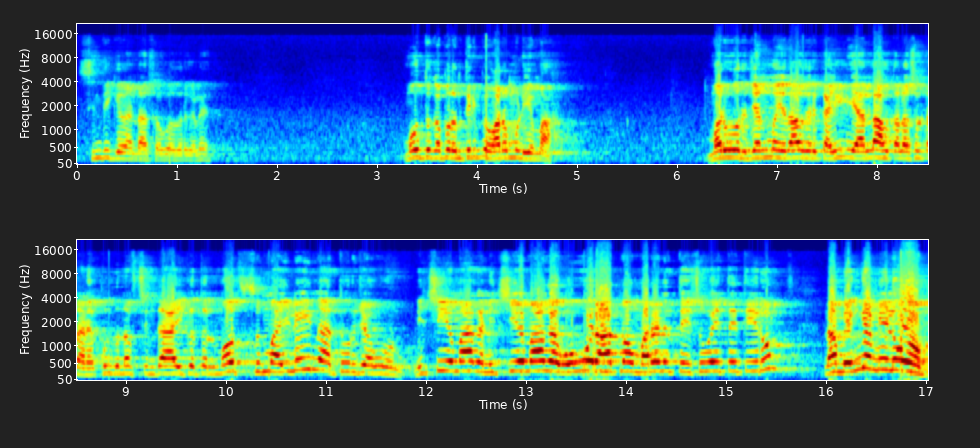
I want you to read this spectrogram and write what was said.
சிந்திக்க வேண்டாம் சகோதரர்களே. மௌத்துக்கு அப்புறம் திருப்பி வர முடியுமா? மறு ஒரு ஜென்மம் ஏதாவது இருக்கா? இல்லையா? அல்லாஹு தாலா சொல்றானே குந்து நஃப்ஸின் தாயிக்கத்துல் மௌத் சும்மா இலைனா தூர்ஜவுன். நிச்சயமாக நிச்சயமாக ஒவ்வொரு ஆத்மாவும் மரணத்தை சுவைத்து தீரும். நாம் எங்க மீளுவோம்?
